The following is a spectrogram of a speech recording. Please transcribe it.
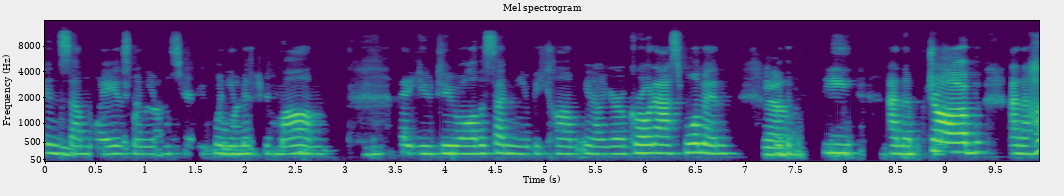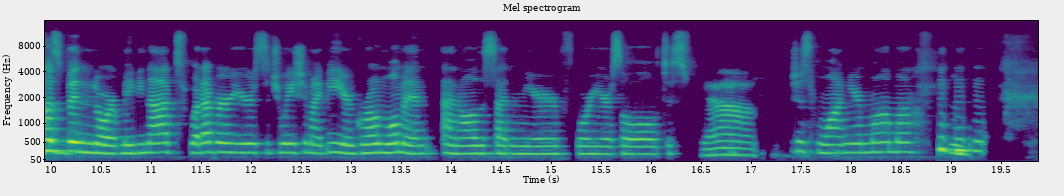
in mm-hmm. some ways when you miss your when you miss your mom mm-hmm. that you do all of a sudden you become you know you're a grown-ass woman yeah. with a baby and a job and a husband or maybe not whatever your situation might be you're a grown woman and all of a sudden you're four years old just yeah just want your mama mm-hmm.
